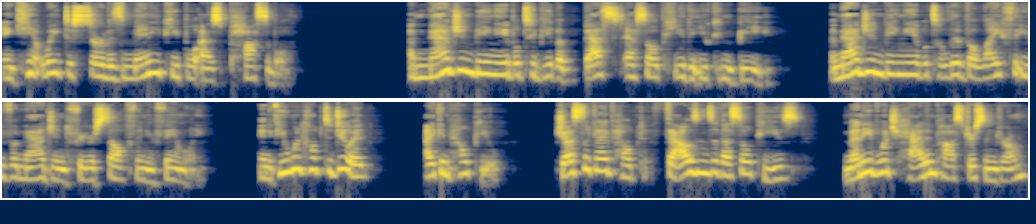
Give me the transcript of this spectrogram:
and can't wait to serve as many people as possible. Imagine being able to be the best SLP that you can be. Imagine being able to live the life that you've imagined for yourself and your family. And if you want help to do it, I can help you. Just like I've helped thousands of SLPs, many of which had imposter syndrome,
